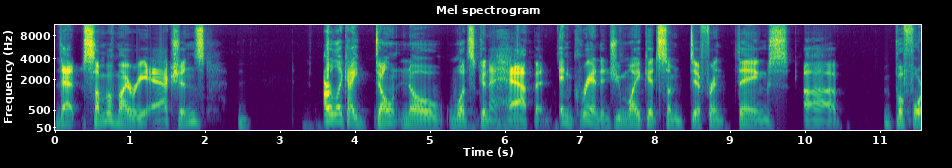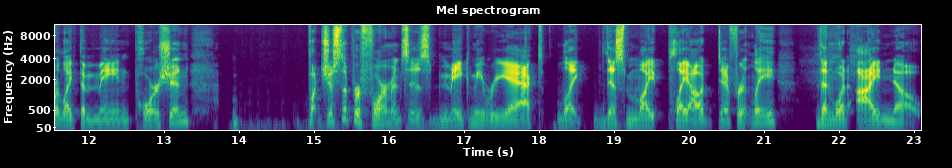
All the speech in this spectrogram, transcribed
that some of my reactions are like I don't know what's going to happen. And granted, you might get some different things uh before like the main portion, but just the performances make me react like this might play out differently than what I know.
